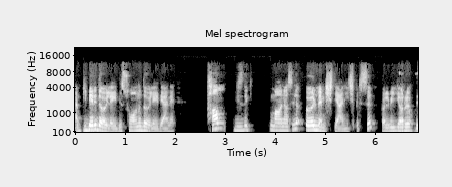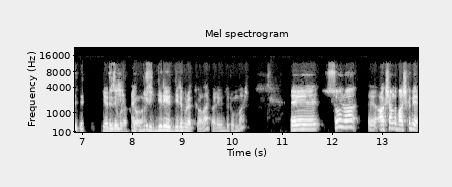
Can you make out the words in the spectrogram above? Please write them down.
Yani biberi de öyleydi, soğanı da öyleydi. Yani tam bizdeki manasıyla ölmemişti yani hiçbirisi. Böyle bir yarı Diri, yarı diri bırakıyorlar. yani diri, diri diri bırakıyorlar. Öyle bir durum var. Ee, sonra e, akşam da başka bir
